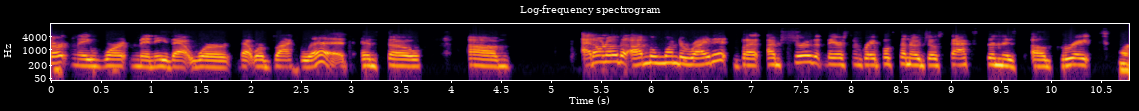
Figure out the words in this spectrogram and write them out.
certainly weren't many that were that were black led. And so um I don't know that I'm the one to write it, but I'm sure that there are some great books. I know Jo Saxton is a great, oh,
